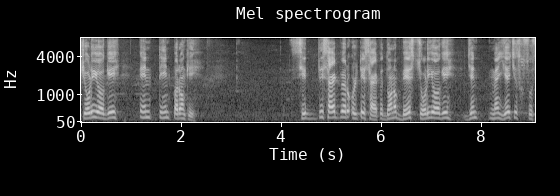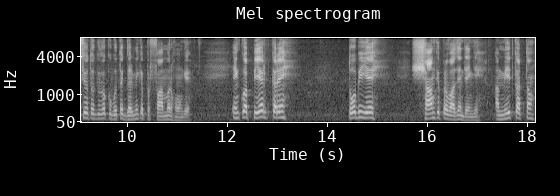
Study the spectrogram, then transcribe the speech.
चौड़ी होगी इन तीन परों की। सीधी साइड पे और उल्टी साइड पे दोनों बेस चौड़ी होगी, जिन में ये चीज़ खसूसियत होगी वो कबूतर गर्मी के परफार्मर होंगे। इनको आप पेयर करें तो भी ये शाम की परवाज़ें देंगे। उम्मीद करता हूँ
